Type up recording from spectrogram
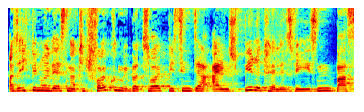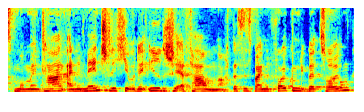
also ich bin unterdessen natürlich vollkommen überzeugt, wir sind ja ein spirituelles Wesen, was momentan eine menschliche oder irdische Erfahrung macht. Das ist meine vollkommene Überzeugung,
